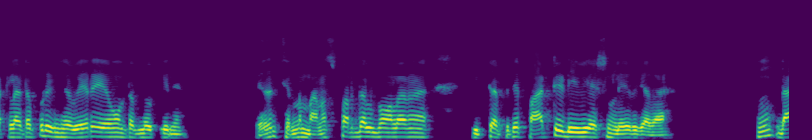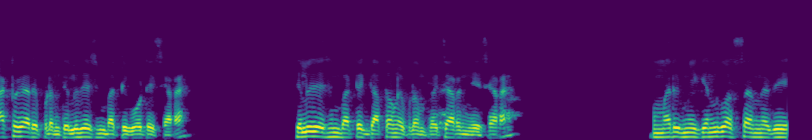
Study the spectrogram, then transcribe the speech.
అట్లాంటప్పుడు ఇంకా వేరే ఏముంటుంది ఒపీనియన్? ఏదో చిన్న మనస్పర్ధల మూలన ఇది తప్పితే పార్టీ డీవియేషన్ లేదు కదా. డాక్టర్ గారు ఇప్పుడు తెలుగుదేశం పార్టీ ఓటేశారా? తెలుగుదేశం పార్టీ గతంలో ఇప్పుడు ప్రచారం చేశారా? మరి మీకు ఎందుకు వస్తుంది అది?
